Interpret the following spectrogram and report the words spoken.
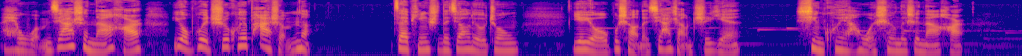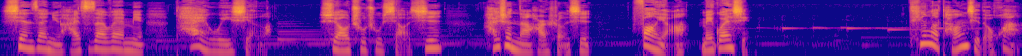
哎呀，我们家是男孩，又不会吃亏，怕什么呢？”在平时的交流中，也有不少的家长直言：“幸亏啊，我生的是男孩，现在女孩子在外面太危险了，需要处处小心，还是男孩省心，放养没关系。”听了堂姐的话，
